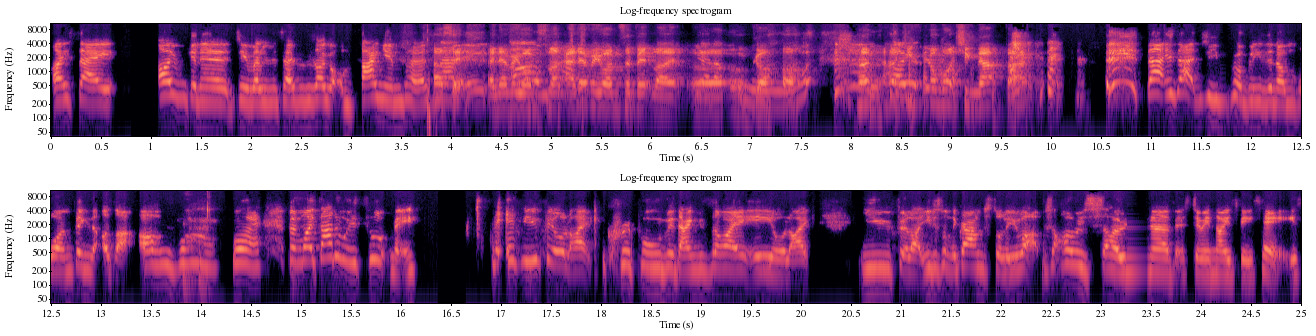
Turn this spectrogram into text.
I say I'm gonna do well in the circle because I got a banging personality. And everyone's oh, like, and everyone's a bit like, oh, yeah, like, god. How, how so, do you feel watching that back? that is actually probably the number one thing that I was like, oh, why, why? But my dad always taught me that if you feel like crippled with anxiety or like you feel like you just want the ground to swallow you up. So I was so nervous doing those VTs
